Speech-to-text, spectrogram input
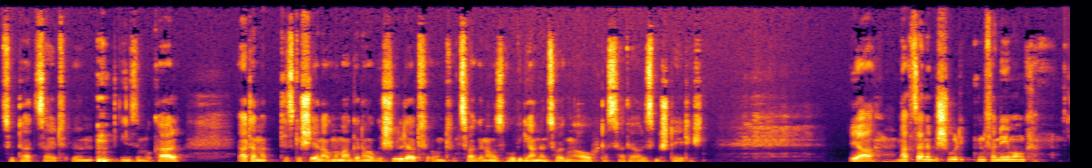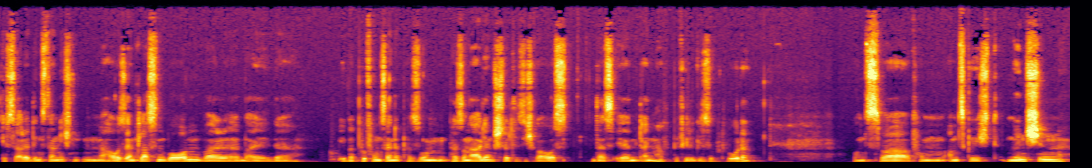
zur Tatzeit ähm, in diesem Lokal. Adam hat das Geschehen auch nochmal genau geschildert und zwar genauso wie die anderen Zeugen auch. Das hat er alles bestätigt. Ja, nach seiner beschuldigten Vernehmung ist er allerdings dann nicht nach Hause entlassen worden, weil bei der Überprüfung seiner Person, Personalien stellte sich raus, dass er mit einem Haftbefehl gesucht wurde. Und zwar vom Amtsgericht München.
